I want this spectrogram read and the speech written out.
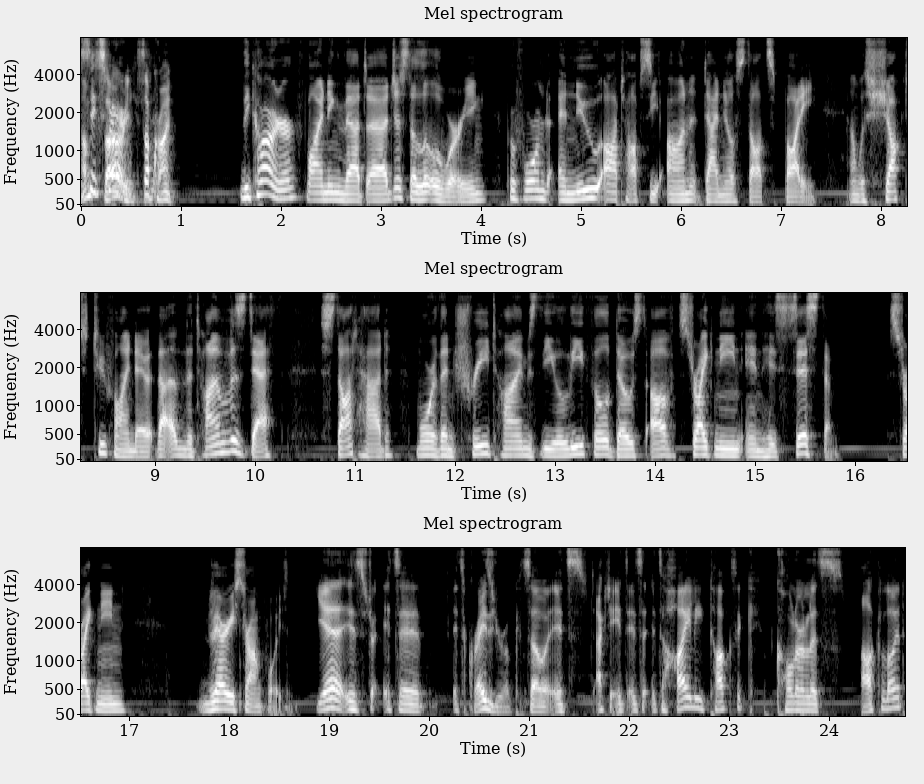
I'm sorry. Stop crying. The coroner, finding that uh, just a little worrying, performed a new autopsy on Daniel Stott's body and was shocked to find out that at the time of his death, Stott had more than three times the lethal dose of strychnine in his system. Strychnine, very strong poison. Yeah, it's it's a it's a crazy drug. So it's actually it's it's, it's a highly toxic, colorless alkaloid,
